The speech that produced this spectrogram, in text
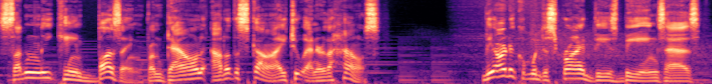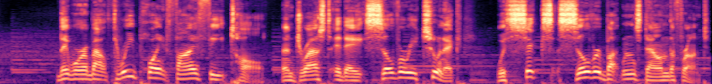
suddenly came buzzing from down out of the sky to enter the house. The article would describe these beings as they were about 3.5 feet tall and dressed in a silvery tunic with six silver buttons down the front.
